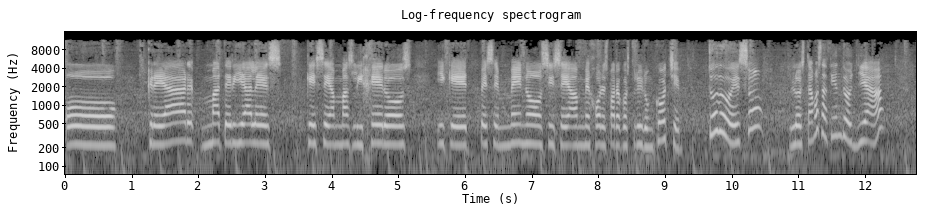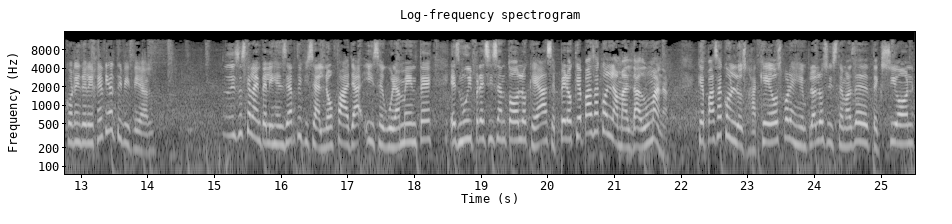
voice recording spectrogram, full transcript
o crear materiales que sean más ligeros y que pesen menos y sean mejores para construir un coche. Todo eso lo estamos haciendo ya con inteligencia artificial. Tú dices que la inteligencia artificial no falla y seguramente es muy precisa en todo lo que hace, pero ¿qué pasa con la maldad humana? ¿Qué pasa con los hackeos, por ejemplo, a los sistemas de detección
